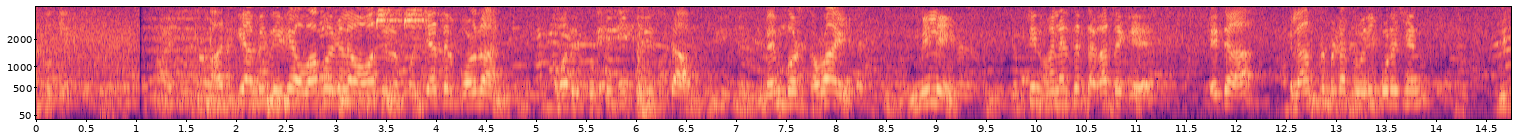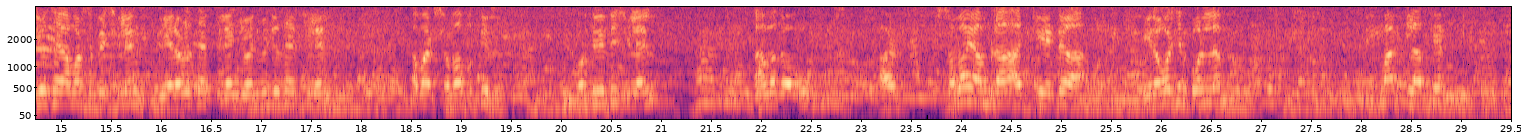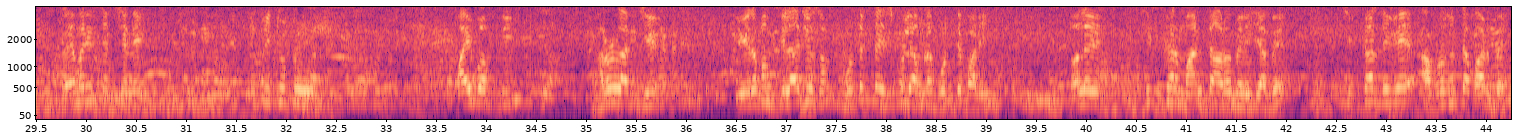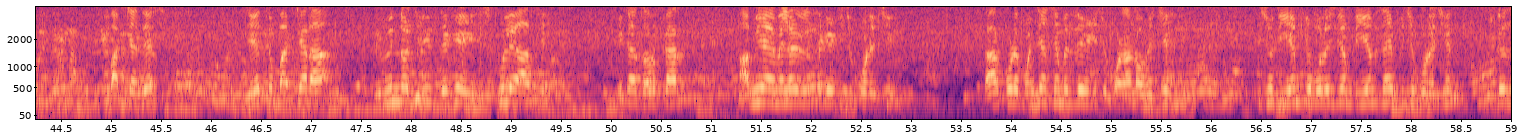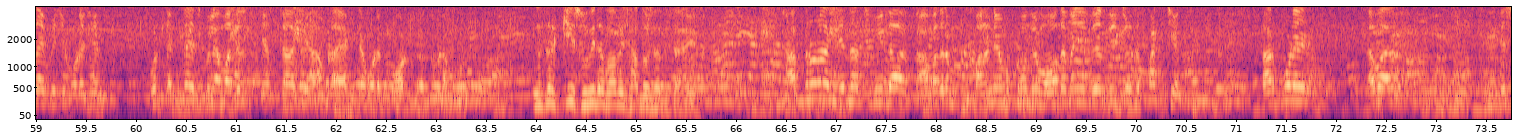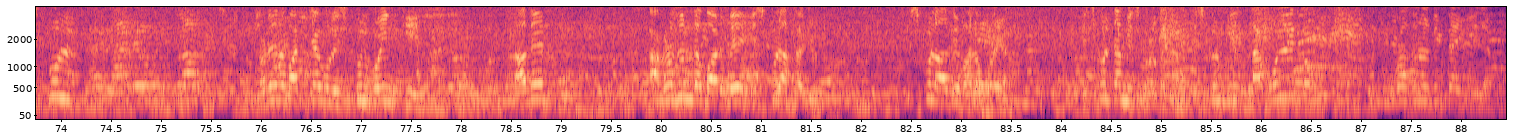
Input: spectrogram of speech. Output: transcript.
আজকে আমি দেখে অবাক হয়ে গেলাম আমাদের পঞ্চায়েতের প্রধান আমাদের বুদ্ধিজীবী স্টাফ মেম্বার সবাই মিলে ফিফটিন ফাইন্যান্সের টাকা থেকে এটা ক্লাসরুম এটা তৈরি করেছেন। বিডিও সাহেব আমার সঙ্গে ছিলেন বিএলআরও সাহেব ছিলেন জয়েন্ট বিডিও সাহেব ছিলেন আমার সভাপতির প্রতিনিধি ছিলেন আহমদ বাবু আর সবাই আমরা আজকে এটা ইনোভেশন করলাম। স্মার্ট ক্লাসের প্রাইমারি সেকশনে ইপি টু টু ফাইভ অবধি ভালো লাগছে। এরকম ক্লাসও সব প্রত্যেকটা স্কুলে আমরা করতে পারি। তাহলে শিক্ষার মানটা আরও বেড়ে যাবে। শিক্ষার দিকে আকর্ষণটা বাড়বে বাচ্চাদের। যেহেতু বাচ্চারা বিভিন্ন জিনিস দেখে স্কুলে আসে, এটা দরকার। আমিও এমএলএ থেকে কিছু করেছি। তারপরে পঞ্চায়েত সমিতি থেকে কিছু করানো হয়েছে। কিছু ডিএমকে বলেছিলাম ডিএম সাহেব কিছু করেছেন বিডিও সাহেব কিছু করেছেন। প্রত্যেকটা স্কুলে আমাদের চেষ্টা আছে আমরা একটা করে ঘর আমরা করব। স্যার কী সুবিধা পাবে ছাত্রছাত্রীরা? ছাত্ররা যেটা সুবিধা আমাদের মাননীয় মুখ্যমন্ত্রী মমতা ব্যানার্জি দিচ্ছে ওটা পাচ্ছেন। তারপরে আবার স্কুল ছোটো ছোটো বাচ্চাগুলো স্কুল গোয়িং কি তাদের আকর্ষণটা বাড়বে স্কুল আসার জন্য। স্কুল আসবে ভালো করে না। স্কুলটা মিস করবে না। স্কুল মিস না করলেই তো পড়াশোনার দিকটা এগিয়ে যাবে।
